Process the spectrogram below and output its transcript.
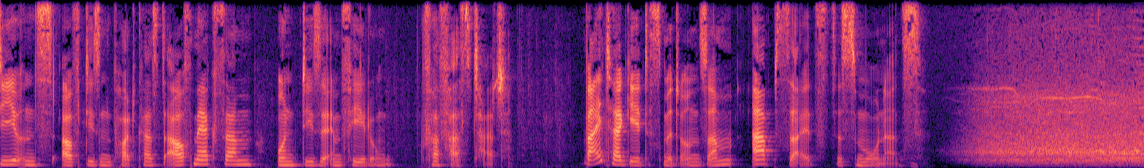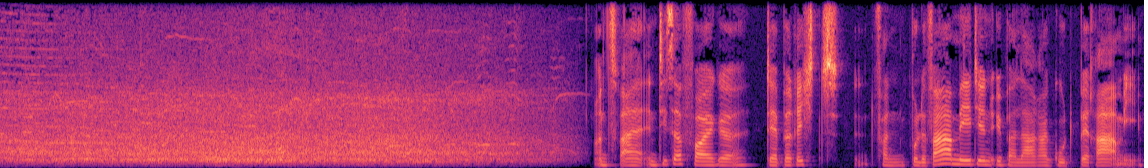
die uns auf diesen Podcast aufmerksam und diese Empfehlung verfasst hat. Weiter geht es mit unserem Abseits des Monats. Und zwar in dieser Folge der Bericht von Boulevardmedien über Lara Gut-Berami.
